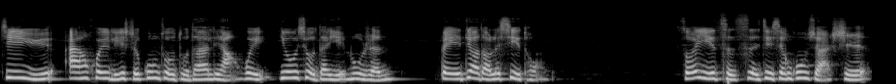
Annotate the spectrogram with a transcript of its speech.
基于安徽临时工作组的两位优秀的引路人被调到了系统，所以此次进行公选时。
